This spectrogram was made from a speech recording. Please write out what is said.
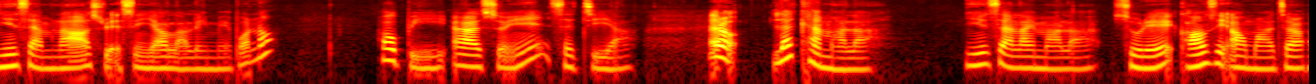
ညှင်းဆန်မလားဆိုတဲ့အစဉ်ရောက်လာလိမ့်မယ်ပေါ့နော်ဟုတ်ပြီအဲ့ဒါဆိုရင်စက်ကြည့်ရအဲ့တော့လက်ခံမလားညှင်းဆန်လိုက်မလားဆိုတဲ့ခေါင်းစဉ်အောက်မှာကျတော့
